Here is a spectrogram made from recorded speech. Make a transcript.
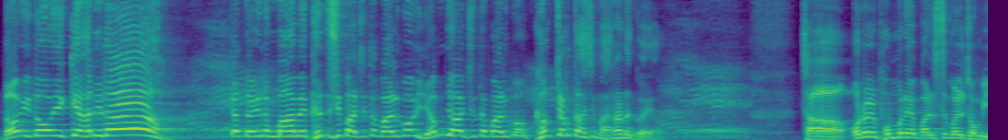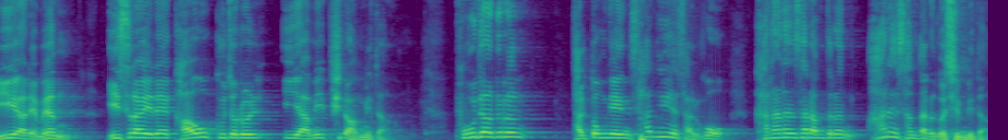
너희도 있게 하리라. 그러니까 너희는 마음에 근심하지도 말고 염려하지도 말고 걱정도 하지 말라는 거예요. 자, 오늘 본문의 말씀을 좀 이해하려면 이스라엘의 가옥 구조를 이해함이 필요합니다. 부자들은 달동네인 산 위에 살고 가난한 사람들은 아래 산다는 것입니다.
